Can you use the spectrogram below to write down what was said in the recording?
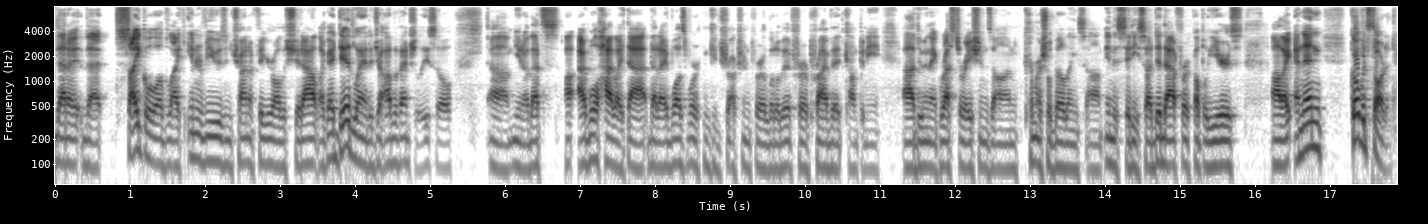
that I, that cycle of like interviews and trying to figure all the shit out, like I did land a job eventually. So um, you know that's I, I, will highlight that that I was working construction for a little bit for a private company uh, doing like restorations on commercial buildings um, in the city. So I did that for a couple years, uh, like and then COVID started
